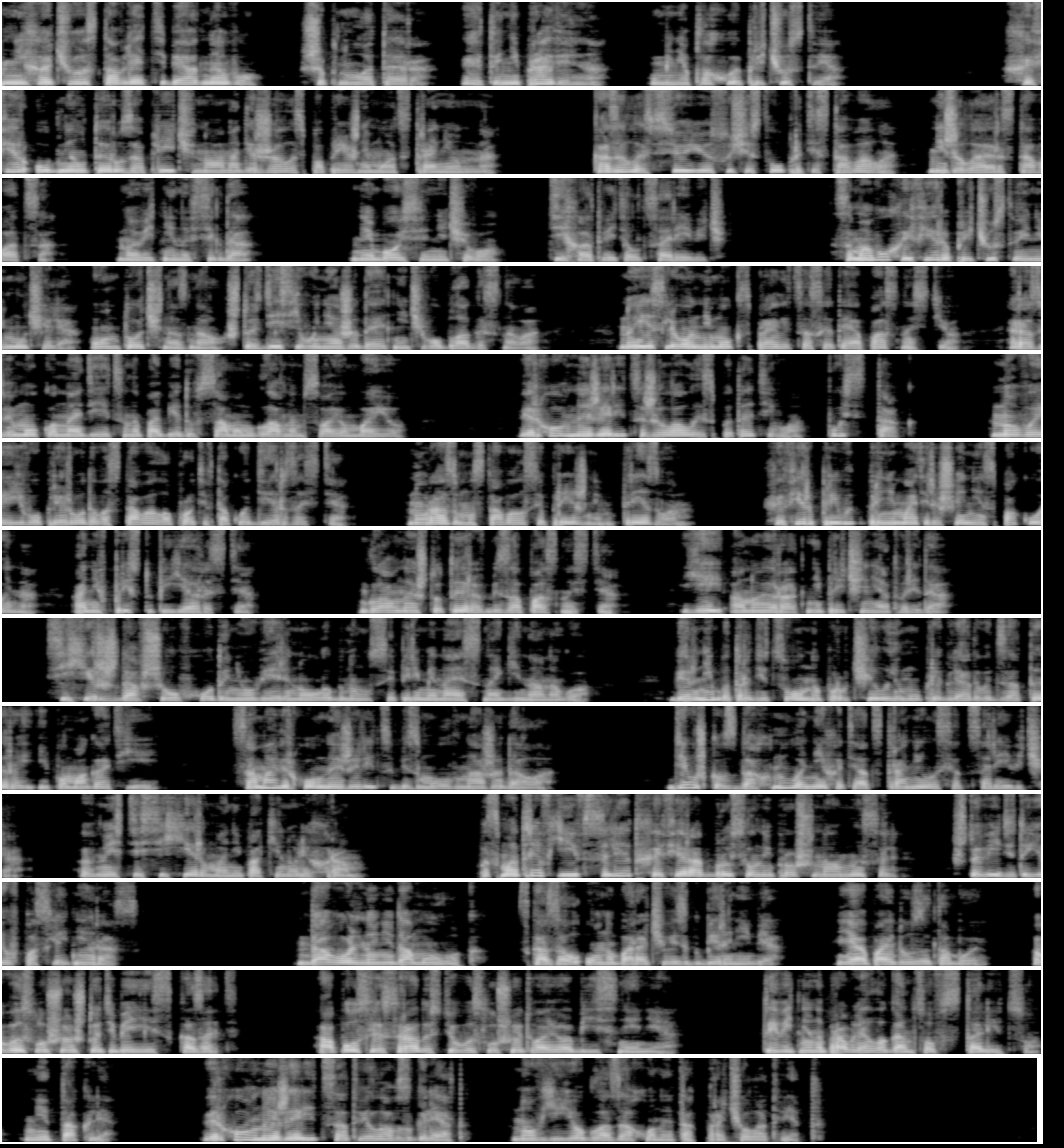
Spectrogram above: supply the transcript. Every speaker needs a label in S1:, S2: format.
S1: «Не хочу оставлять тебя одного», — шепнула Тера. «Это неправильно. У меня плохое предчувствие». Хефер обнял Теру за плечи, но она держалась по-прежнему отстраненно. Казалось, все ее существо протестовало, не желая расставаться. Но ведь не навсегда. «Не бойся ничего», — тихо ответил царевич. Самого Хефера предчувствия не мучили, он точно знал, что здесь его не ожидает ничего благостного. Но если он не мог справиться с этой опасностью, разве мог он надеяться на победу в самом главном своем бою? Верховная жрица желала испытать его, пусть так. Новая его природа восставала против такой дерзости, но разум оставался прежним, трезвым. Хефер привык принимать решения спокойно, а не в приступе ярости. Главное, что Тера в безопасности. Ей Ануэрат не причинят вреда. Сихир, ждавший у входа, неуверенно улыбнулся, переминаясь с ноги на ногу. Берниба традиционно поручила ему приглядывать за Терой и помогать ей. Сама верховная жрица безмолвно ожидала. Девушка вздохнула, нехотя отстранилась от царевича. Вместе с Сихиром они покинули храм. Посмотрев ей вслед, Хефер отбросил непрошенную мысль, что видит ее в последний раз. «Довольно недомолвок», — сказал он, оборачиваясь к Бернибе. «Я пойду за тобой. Выслушаю, что тебе есть сказать. А после с радостью выслушаю твое объяснение. Ты ведь не направляла гонцов в столицу, не так ли?» Верховная жрица отвела взгляд, но в ее глазах он и так прочел ответ.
